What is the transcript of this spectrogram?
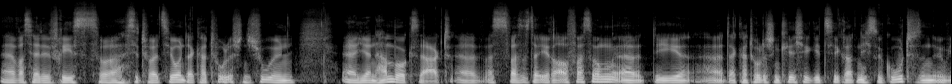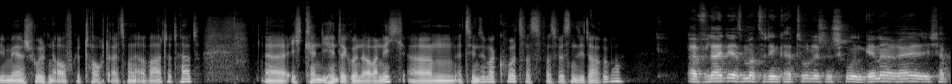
äh, was Herr de Vries zur Situation der katholischen Schulen äh, hier in Hamburg sagt. Äh, was, was ist da Ihre Auffassung? die, der katholischen Kirche geht es hier gerade nicht so gut, sind irgendwie mehr Schulden aufgetaucht, als man erwartet hat. ich kenne die Hintergründe aber nicht. Ähm, erzählen Sie mal kurz, was, was wissen Sie darüber? Vielleicht erstmal zu den katholischen Schulen generell. Ich habe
